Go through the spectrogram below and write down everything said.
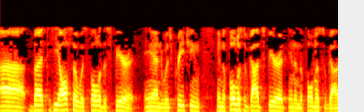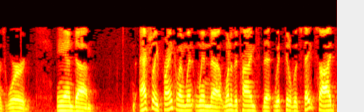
Uh, but he also was full of the Spirit and was preaching in the fullness of God's Spirit and in the fullness of God's Word. And um, actually, Franklin, when, when uh, one of the times that Whitefield was stateside,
